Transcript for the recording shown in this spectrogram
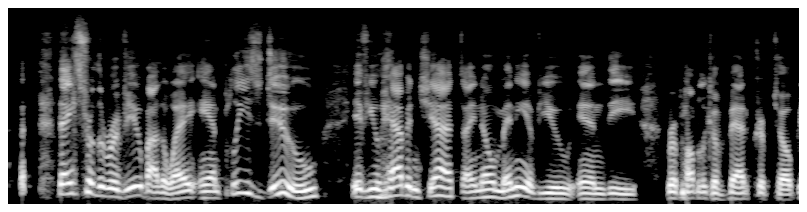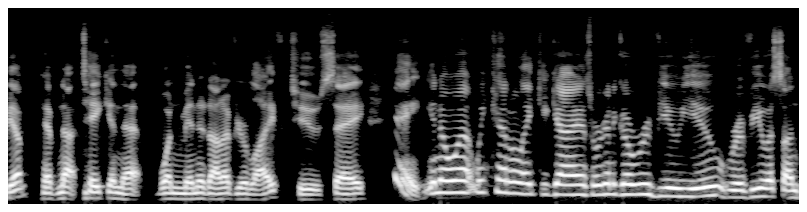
thanks for the review, by the way. And please do, if you haven't yet, I know many of you in the Republic of Bad Cryptopia have not taken that one minute out of your life to say, hey, you know what? We kind of like you guys. We're going to go review you, review us on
